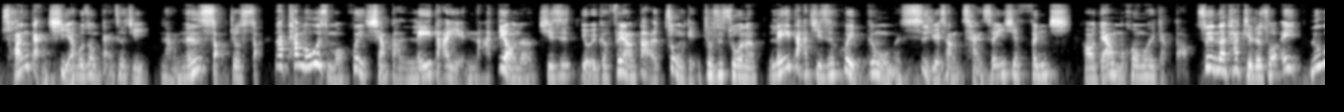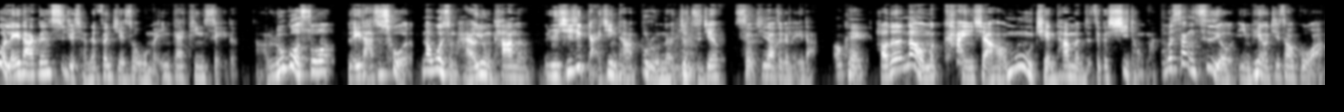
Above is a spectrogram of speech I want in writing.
传感器啊或这种感测器，那能少就少。那他们为什么会想把雷达也拿掉呢？其实有一个非常大的重点，就是说呢，雷达其实会跟我们视觉上产生一些分歧。好，等下我们会不会讲到？所以呢，他觉得说，哎，如果雷达跟视觉产生分歧的时候，我们应该听谁的啊？如果说雷达是错的，那为什么还要用它呢？与其去改进它，不如呢就直接舍弃掉这个雷达。OK，好的，那我们看一下哈，目前他们的这个系统嘛，我们上次有影片有介绍过啊，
